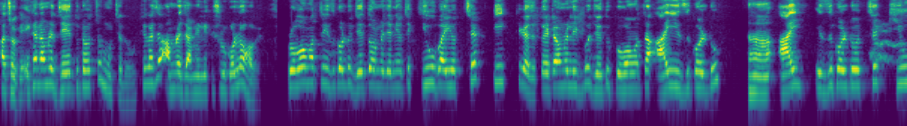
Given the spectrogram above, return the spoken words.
আচ্ছা ওকে এখানে আমরা যেহেতুটা হচ্ছে মুছে দেবো ঠিক আছে? আমরা জানি লিখে শুরু করলেও হবে। প্রবাহ মাত্রা ইজ টু যেহেতু আমরা জানি হচ্ছে কিউ বাই হচ্ছে টি ঠিক আছে? তো এটা আমরা লিখব যেহেতু প্রবাহ মাত্রা I is equal to I is equal to হচ্ছে কিউ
